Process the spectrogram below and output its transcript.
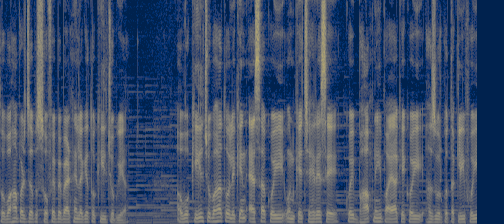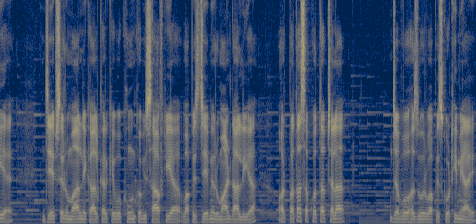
तो वहाँ पर जब सोफे पे बैठने लगे तो कील चुभ गया। और वो कील चुभा तो लेकिन ऐसा कोई उनके चेहरे से कोई भाप नहीं पाया कि कोई हजूर को तकलीफ़ हुई है। जेब से रुमाल निकाल करके वो खून को भी साफ़ किया वापस जेब में रुमाल डाल लिया और पता सबको तब चला जब वो हजूर वापस कोठी में आए।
